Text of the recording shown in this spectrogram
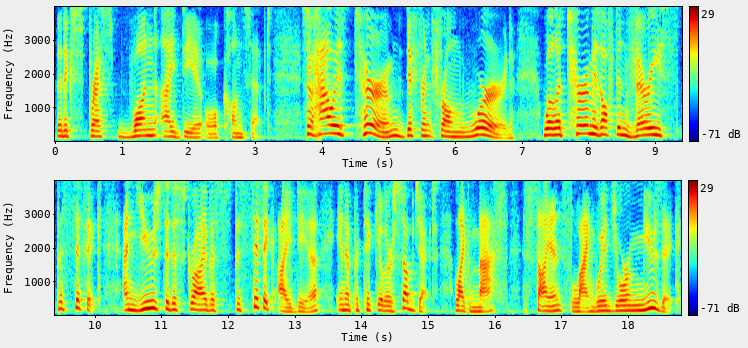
that express one idea or concept. So, how is term different from word? Well, a term is often very specific and used to describe a specific idea in a particular subject, like math, science, language, or music.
